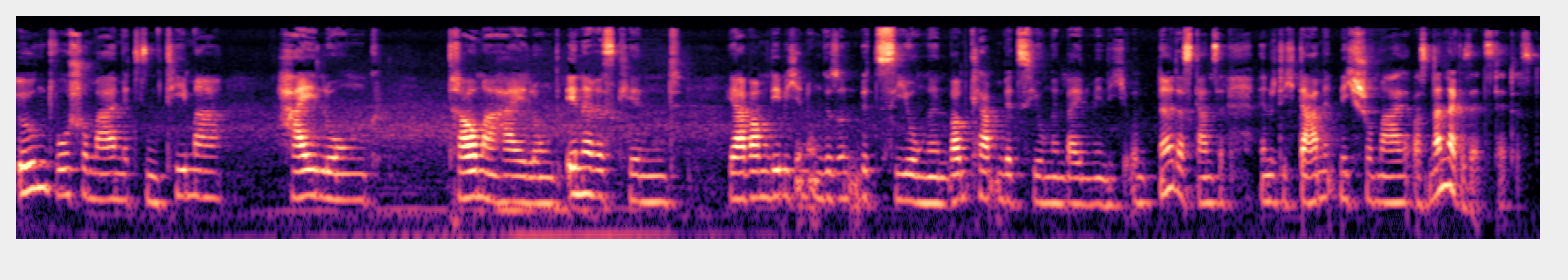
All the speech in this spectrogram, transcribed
irgendwo schon mal mit diesem Thema Heilung, Traumaheilung, inneres Kind, ja, warum lebe ich in ungesunden Beziehungen? Warum klappen Beziehungen bei mir nicht? Und ne, das Ganze, wenn du dich damit nicht schon mal auseinandergesetzt hättest.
